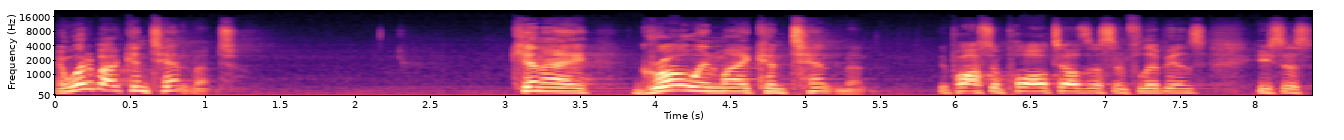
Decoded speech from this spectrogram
And what about contentment? Can I grow in my contentment? The Apostle Paul tells us in Philippians, he says,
